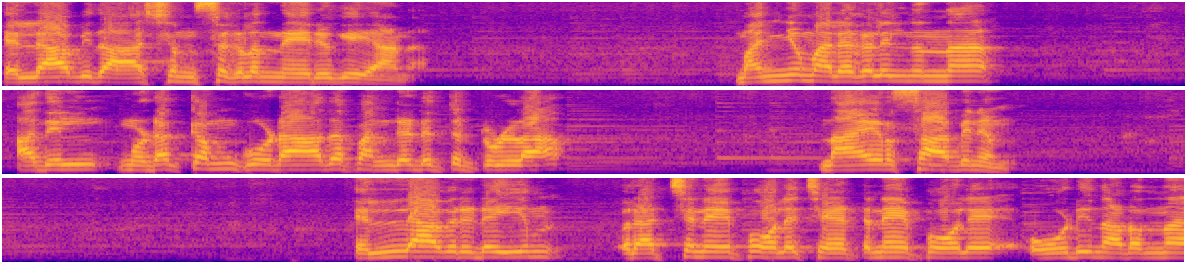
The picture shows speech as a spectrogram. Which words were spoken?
എല്ലാവിധ ആശംസകളും നേരുകയാണ്. മഞ്ഞുമലകളിൽ നിന്ന് അതിൽ മുടക്കം കൂടാതെ പങ്കെടുത്തിട്ടുള്ള നായർ സാബിനും എല്ലാവരുടെയും ഒരച്ഛനെ പോലെ ചേട്ടനെ പോലെ ഓടി നടന്ന്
